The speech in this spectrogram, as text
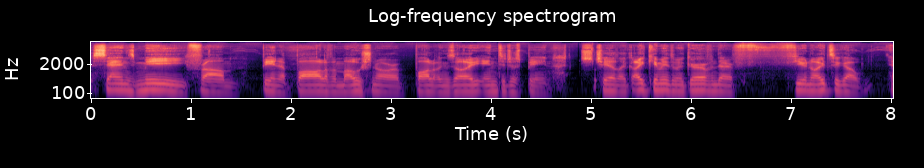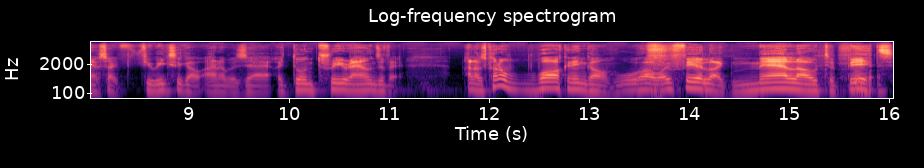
sends me from being a ball of emotion or a ball of anxiety into just being chill. Like I came into my girlfriend there a few nights ago, uh, sorry, a few weeks ago, and I was uh, I'd done three rounds of it, and I was kind of walking in going, "Whoa, I feel like mellow to bits."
